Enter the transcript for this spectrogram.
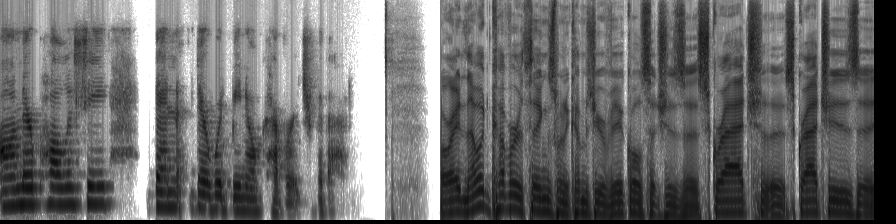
on their policy, then there would be no coverage for that. All right, and that would cover things when it comes to your vehicle, such as uh, scratch, uh, scratches, uh,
